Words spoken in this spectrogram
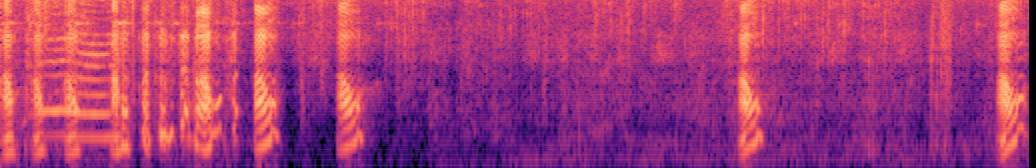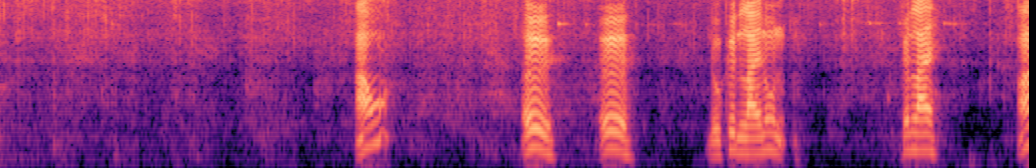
เอาเอาเอาเอาเอาเอาเอาเอาเอา เอาเออ เออ ดูขึ้นไรนู่น ขึ้นไรอะ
